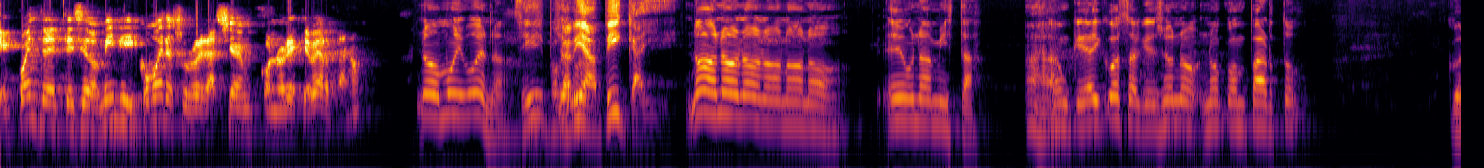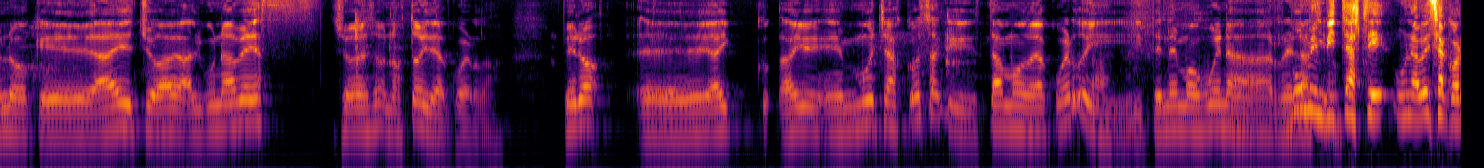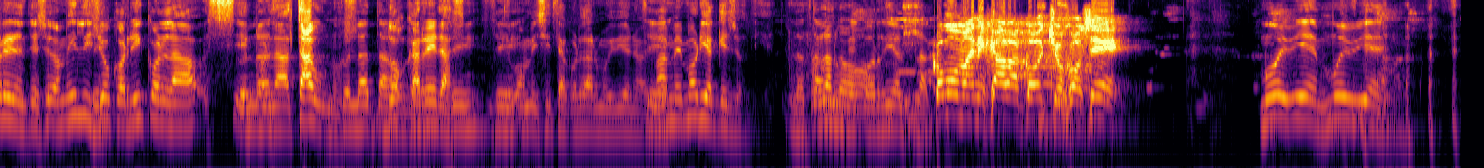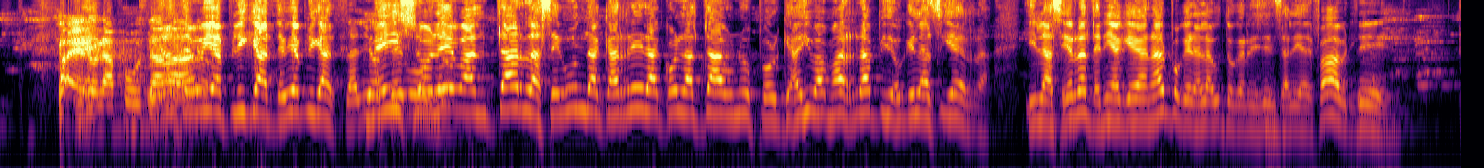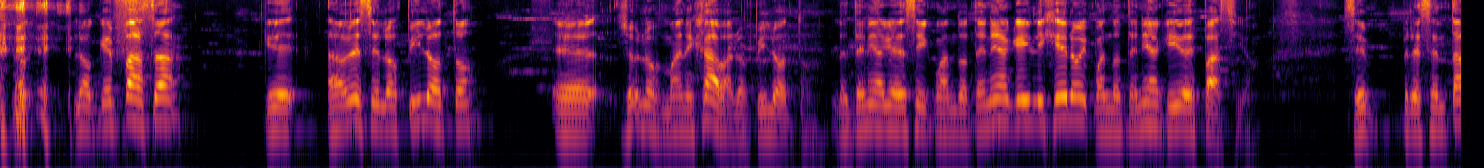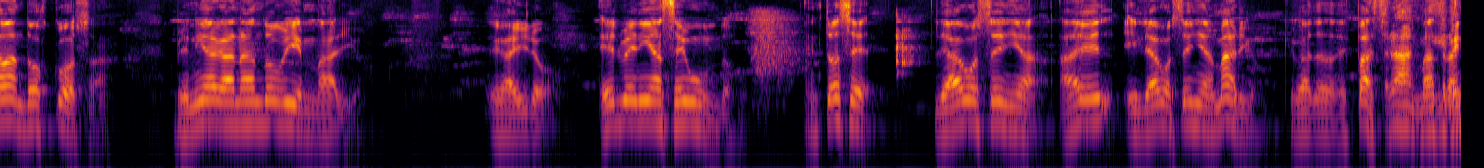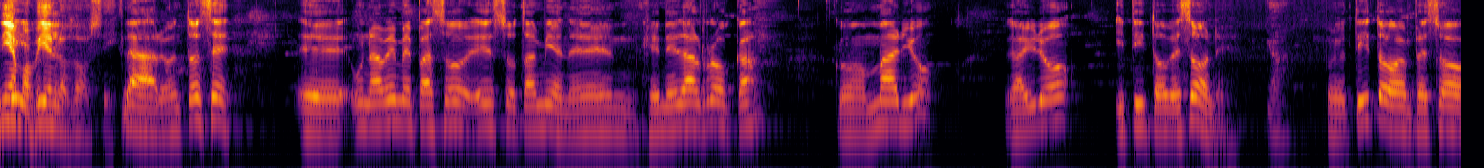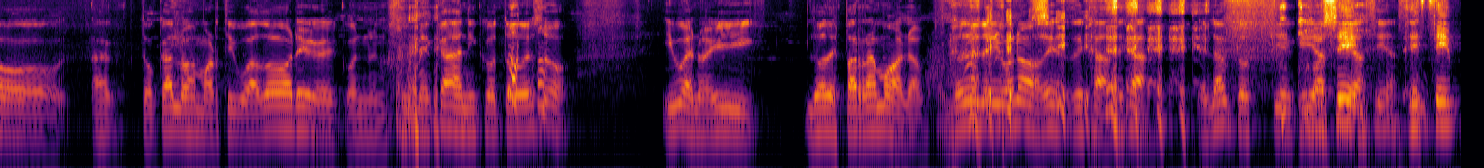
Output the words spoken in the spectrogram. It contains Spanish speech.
que cuente el TC2000 y cómo era su relación con Oreste Berta, ¿no? No, muy buena. Sí, porque Yo- había pica y. No, no, no, no, no, no. Es una amistad. Ajá. Aunque hay cosas que yo no, no comparto con lo que ha hecho alguna vez, yo eso no estoy de acuerdo. Pero eh, hay, hay eh, muchas cosas que estamos de acuerdo y, y tenemos buena relación. Vos me invitaste una vez a correr en TC2000 y yo corrí con la, eh, Con con la- la Taunus. con la Taunus, Dos carreras sí, que sí. vos me hiciste acordar muy bien. hoy. Sí. Más memoria que yo tiene. La tabla Hablando- que corría el flaco. ¿Cómo manejaba Concho José? Muy bien, muy bien. Pero la puta. te voy a explicar, te voy a explicar. Salió me hizo segundo. levantar la segunda carrera con la Taunus porque ahí iba más rápido que la Sierra. Y la Sierra tenía que ganar porque era el auto que recién salía de fábrica. Sí. Lo, lo que pasa que a veces los pilotos, eh, yo los manejaba los pilotos. Le tenía que decir cuando tenía que ir ligero y cuando tenía que ir despacio. Se presentaban dos cosas. Venía ganando bien Mario Gairo. Él venía segundo. Entonces le hago seña a él y le hago seña a Mario, que vaya despacio. Tranqui, más tranquilo. veníamos bien los dos, sí. Claro, entonces eh, una vez me pasó eso también en General Roca con Mario Gairo y Tito Besone. Ah. Porque Tito empezó a tocar los amortiguadores eh, con su mecánico, todo eso. Y bueno, y lo desparramó al auto. Entonces le digo, no, de- deja, deja. El auto tiene que ir así, así, así. este,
